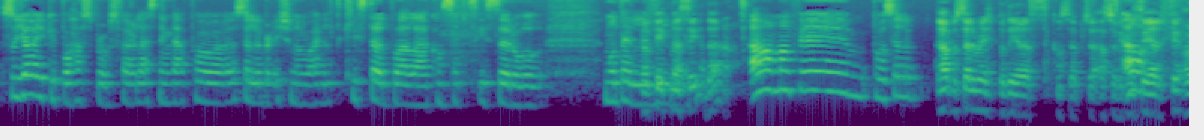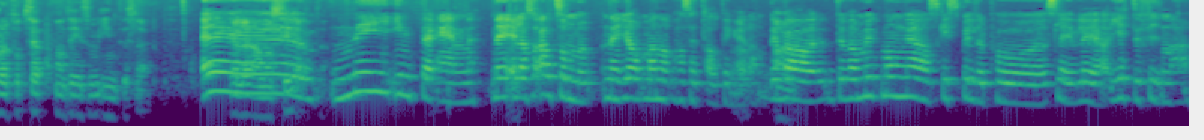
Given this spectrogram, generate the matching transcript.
Så jag gick ju på Hasbros föreläsning där på Celebration och var helt klistrad på alla konceptskisser och modeller. Vad fick man se där då? Ja, man fick på Cele- Ja, på Celebration på deras koncept. Alltså fick Ja. man se, har du fått sett någonting som inte släppt? Eh, Eller annonserat? Nej, inte än. Nej, eller alltså allt som... Nej, ja, man har sett allting redan. Det var, det var mycket, många skissbilder på Slave Leia, jättefina.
